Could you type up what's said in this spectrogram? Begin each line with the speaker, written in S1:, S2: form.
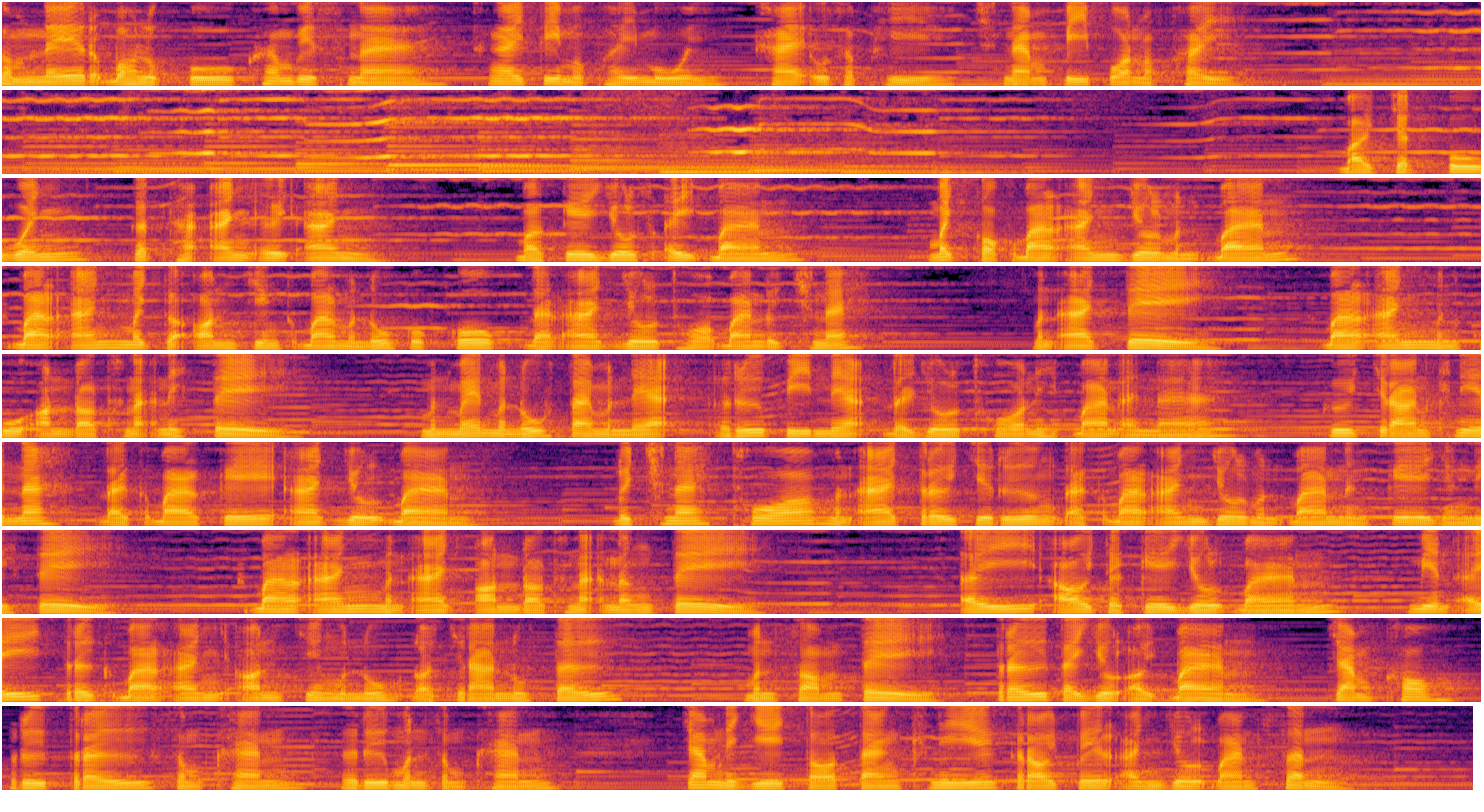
S1: សំណេររបស់លោកពូខឹមវាសនា ថ្ងៃទី21ខែឧសភា ឆ្នាំ2020បើចិត្តពូវិញគិតថាអញអើយអញបើគេយល់ស្អីបាន មិនក៏ក្បាលអញយល់មិនបាន ក្បាលអញមិនក៏អន់ជាងក្បាលមនុស្សកកោកដែលអាចយល់ធម៌បានដូច្នេះមិនអាចទេក្បាលអញមិនគួរអន់ដល់ថ្នាក់នេះទេ មិនមែនមនុស្សតែម្នាក់ឬពីរនាក់ដែលយល់ធម៌នេះបានឯណា គឺច្រើនគ្នាណាស់ដែលក្បាលគេអាចយល់បានដូច្នេះធម៌មិនអាចត្រូវជារឿងដែលក្បាលអញយល់មិនបាននឹងគេយ៉ាងនេះទេ ក្បាលអញមិនអាចអន់ដល់ថ្នាក់នឹងទេ ស្អីឲ្យតែគេយល់បាន មានអីត្រូវក្បាលអញអន់ជាងមនុស្សដ៏ច្រើននោះទៅ មិនសមទេ ត្រូវតែយល់ឲ្យបាន ចាំខុសឬត្រូវសំខាន់ឬមិនសំខាន់ចាំនិយាយតតាំងគ្នាក្រោយពេលអញយល់បានសិន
